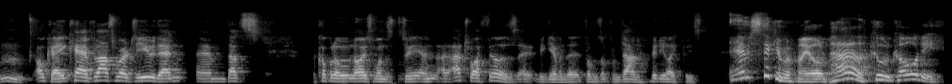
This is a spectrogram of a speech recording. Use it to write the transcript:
Mm, okay, Kev. Last word to you then. Um, that's a couple of nice ones to you, and that's what I feel is uh, be given the thumbs up from Dan. Who do you like, please? I'm sticking with my old pal, Cool Cody.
